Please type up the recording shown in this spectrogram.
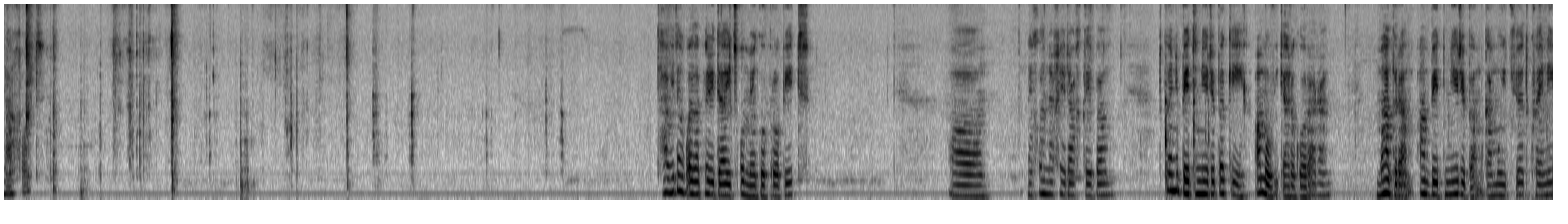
ნახოთ. თავიდან ყველაფერი დაიწყო მეგობრობით. აა ახლა ნახე რა ხდება. თქვენი ბედნიერება კი ამოვიდა როგორ არა. მაგრამ ამ ბედნიერებამ გამოიწვია თქვენი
